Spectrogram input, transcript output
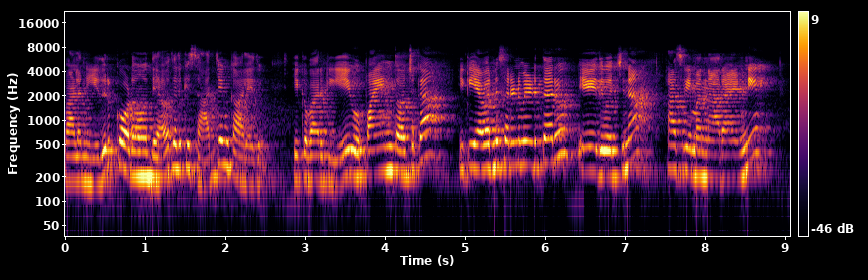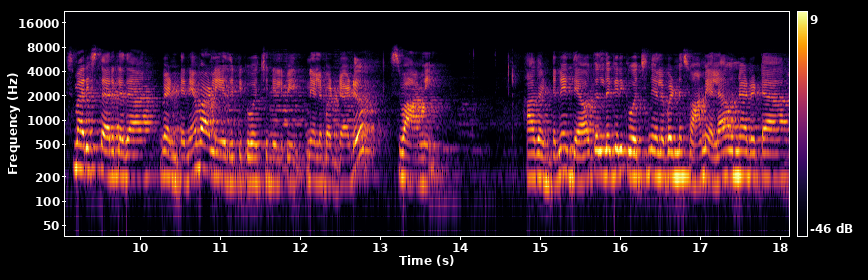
వాళ్ళని ఎదుర్కోవడం దేవతలకి సాధ్యం కాలేదు. ఇక వారికి ఏ ఉపాయం తోచక ఇక ఎవరిని శరణు వేడతారు? ఏది వచ్చినా ఆ శ్రీమన్నారాయణ్ణి స్మరిస్తారు కదా. వెంటనే వాళ్ళ ఎదుటికి వచ్చి నిలిపి నిలబడ్డాడు స్వామి. ఆ వెంటనే దేవతల దగ్గరికి వచ్చి నిలబడిన స్వామి ఎలా ఉన్నాడట?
